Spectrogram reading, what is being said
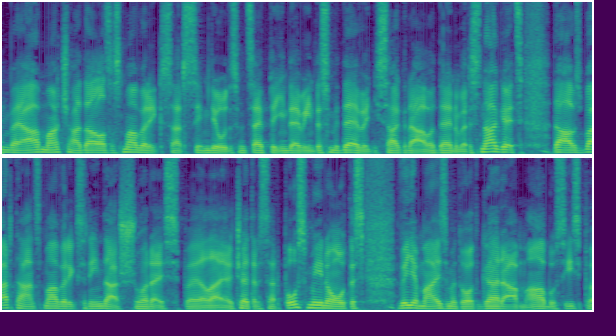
NBA mačā Dallasas Mavericks ar 127-99 sagrāva Denveras Nuggets. Dāvis Bartāns Mavericks rindās šoreiz spēlēja 4,5 minūtes, viņam aizmetot garām abus izp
